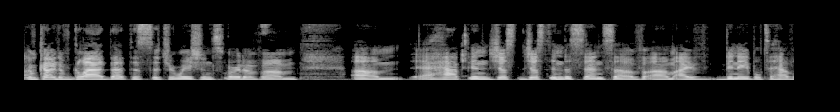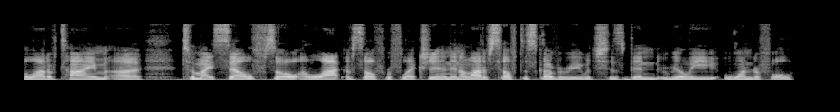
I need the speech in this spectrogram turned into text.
I'm kind of glad that this situation sort of um, um, happened just just in the sense of um, I've been able to have a lot of time uh, to myself, so a lot of self reflection and a lot of self discovery, which has been really wonderful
